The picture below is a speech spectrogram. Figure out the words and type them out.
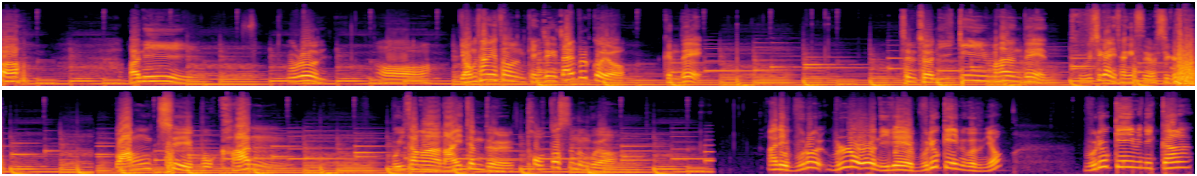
아, 아니 물론 어 영상에선 굉장히 짧을 거예요 근데 지금 전 이 게임 하는데 2시간 이상 했어요 지금 왕치 뭐간뭐 이상한 아이템들 다 어디다 쓰는 거야 아니 물론 물론 이게 무료 게임이거든요? 무료 게임이니까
